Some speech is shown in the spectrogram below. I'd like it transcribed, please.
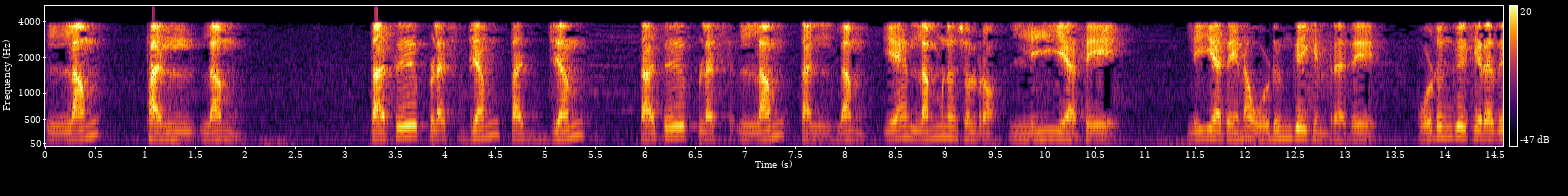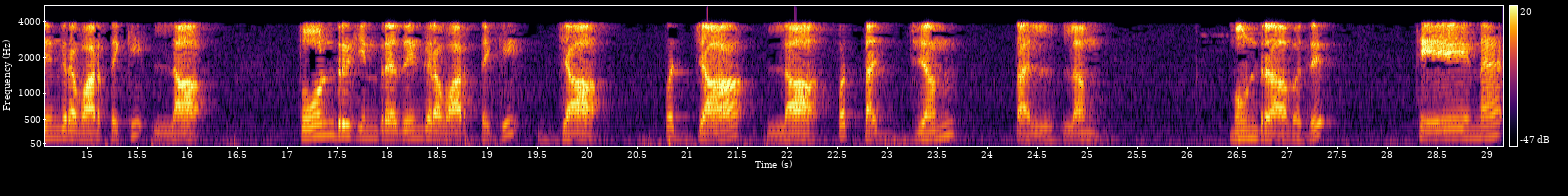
லம் தல்லம் தது பிளஸ் ஜம் தஜ்ஜம். தது பிளஸ் லம் தல்லம் ஏன் லம்னு சொல்றோம்? லீயதே. லீயதேனா ஒடுங்குகின்றது. ஒடுங்குகிறதுங்கிற வார்த்தைக்கு லா. தோன்றுகின்றதுங்கிற வார்த்தைக்கு ஜா. இப்ப ஜா லா. இப்ப தஜ்ஜம் தல்லம் மூன்றாவது தேன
